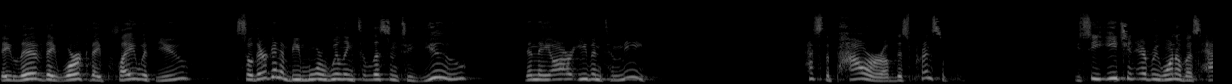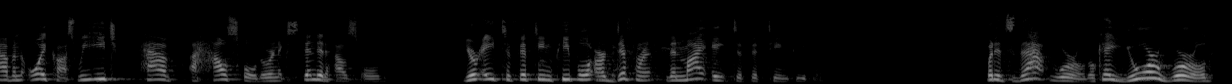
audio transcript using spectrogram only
they live, they work, they play with you. So they're going to be more willing to listen to you than they are even to me. That's the power of this principle. You see, each and every one of us have an oikos. We each have a household or an extended household. Your 8 to 15 people are different than my 8 to 15 people. But it's that world, okay? Your world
